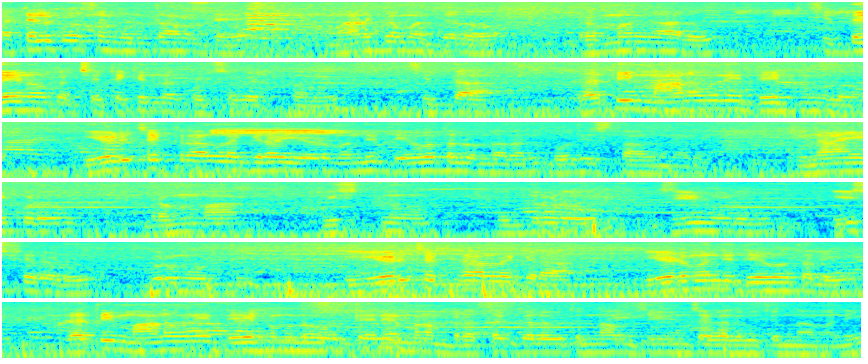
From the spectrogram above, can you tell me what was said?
కట్టెల కోసం వెళ్తూ ఉంటే మార్గ మధ్యలో బ్రహ్మంగారు సిద్ధైన ఒక చెట్టు కింద కూర్చోబెట్టుకొని సిద్ధ ప్రతి మానవుని దేహంలో ఏడు చక్రాల దగ్గర ఏడు మంది దేవతలు ఉన్నారని బోధిస్తూ ఉన్నారు. వినాయకుడు బ్రహ్మ విష్ణు రుద్రుడు జీవుడు ఈశ్వరుడు గురుమూర్తి. ఈ ఏడు చక్రాల దగ్గర ఏడు మంది దేవతలు ప్రతి మానవుని దేహంలో ఉంటేనే మనం బ్రతకగలుగుతున్నాం జీవించగలుగుతున్నామని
